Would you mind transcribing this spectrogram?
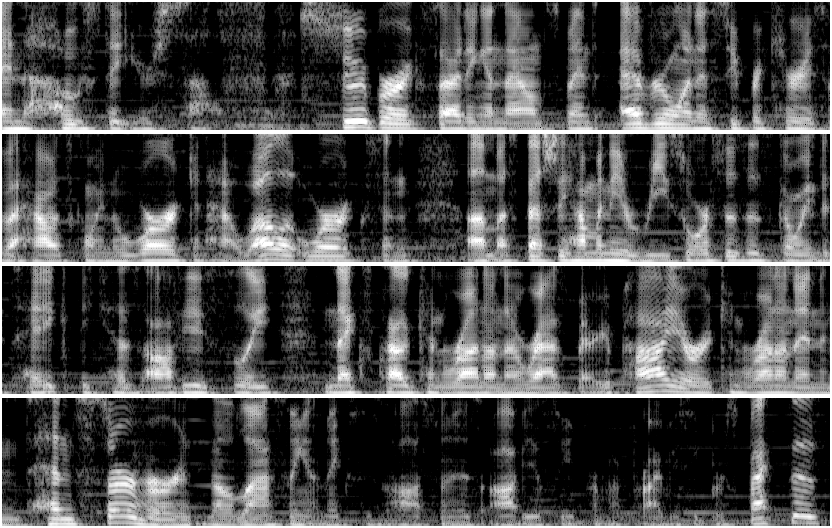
and host it yourself. Super exciting announcement. Everyone is super curious about how it's going to work and how well it works and um, especially how many resources it's going to take because obviously Nextcloud can run on a Raspberry Pi or it can run on an intense server. The last thing that makes this awesome is obviously from a privacy perspective,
